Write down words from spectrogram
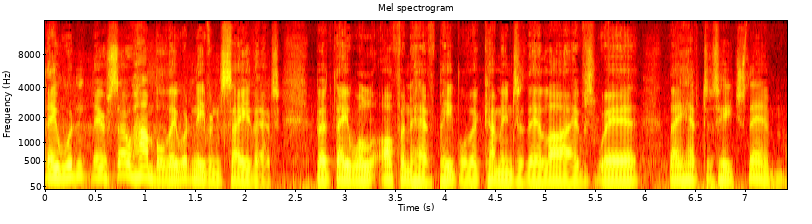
they wouldn't. They're so humble they wouldn't even say that, but they will often have people that come into their lives where they have to teach them.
